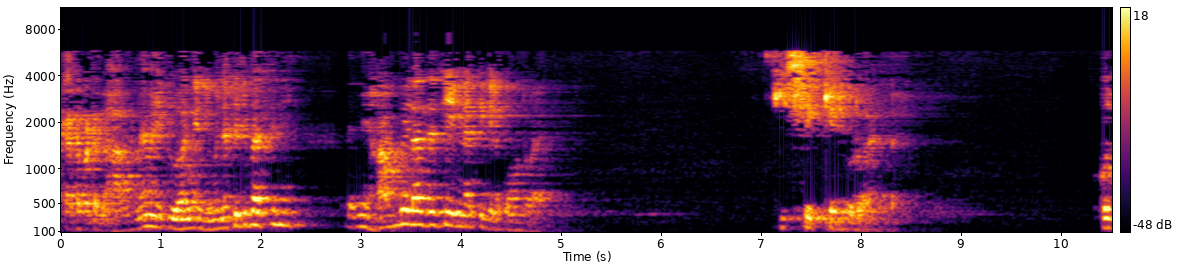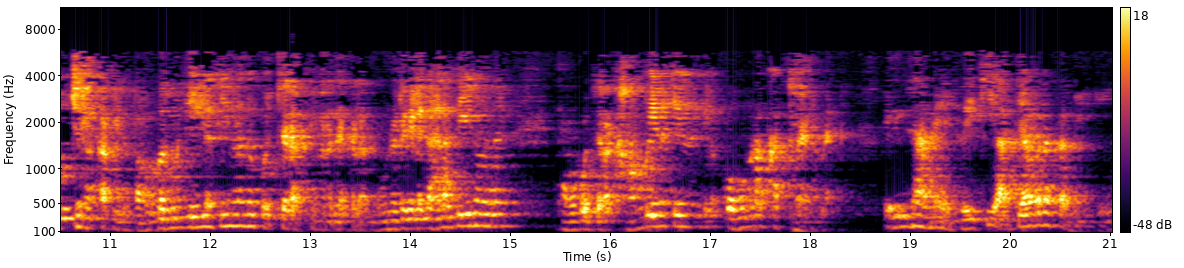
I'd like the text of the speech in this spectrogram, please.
කටපට ගහගෙන මේ දුවන්නේ නිවන පිටිපස්සේනේ. දැන් මේ හම්බෙලාද තියෙන්නේ නැති කියලා කොහොමද හොයන්නේ? කිසි කෙනෙකුට හොයන්න කොච්චරක් අපි පහු කරන ගිහිල්ලා තියෙනවද? කොච්චරක් නිවන දැකලා මුණට ගල ගහලා තියෙනවද? තව කොච්චරක් හම්බ වෙන තියෙනවද කියලා කොහොමඩක්වත් හොයන්න බෑ ඒ නිසා මේ ශ්‍රේකී අධ්‍යාපන ක්‍රමයේදී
